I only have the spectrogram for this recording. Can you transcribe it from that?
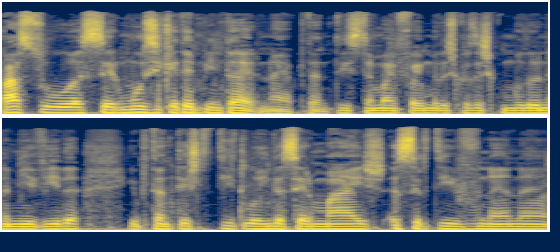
passo a ser música o tempo inteiro, não é? Portanto, isso também foi uma das coisas que mudou na minha vida e, portanto, este título ainda ser mais assertivo na, na-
